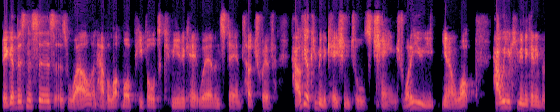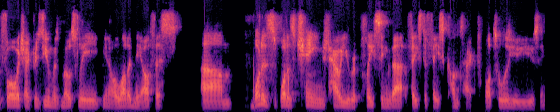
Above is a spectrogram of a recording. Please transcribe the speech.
bigger businesses as well and have a lot more people to communicate with and stay in touch with. How have your communication tools changed? What are you, you know, what how were you communicating before, which I presume was mostly, you know, a lot in the office. Um, what is what has changed how are you replacing that face-to-face contact what tools are you using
